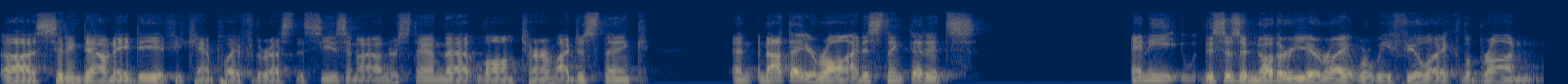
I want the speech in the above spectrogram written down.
uh, sitting down AD if he can't play for the rest of the season. I understand that long term. I just think, and not that you're wrong. I just think that it's any. This is another year, right, where we feel like LeBron,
